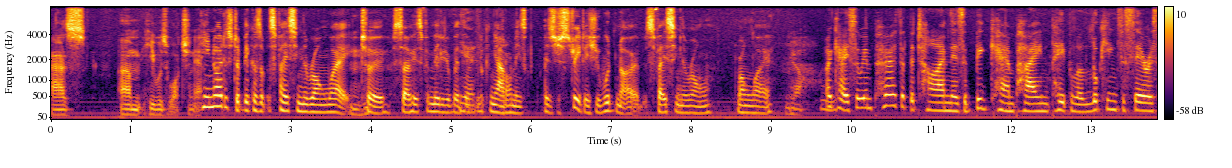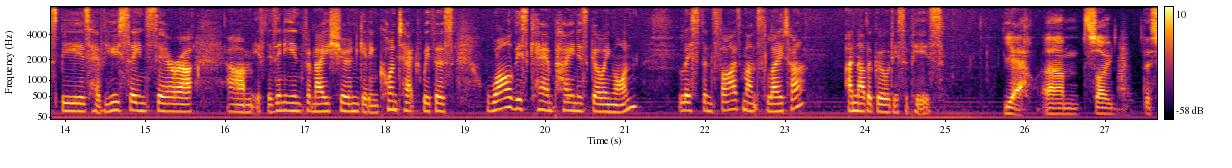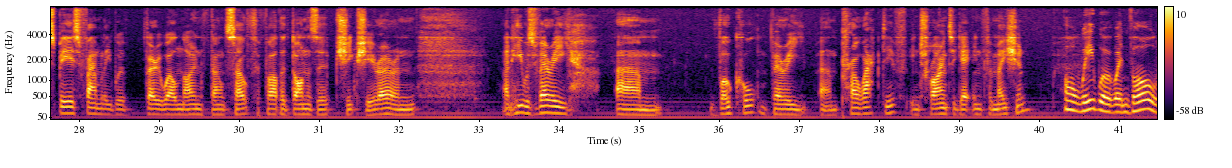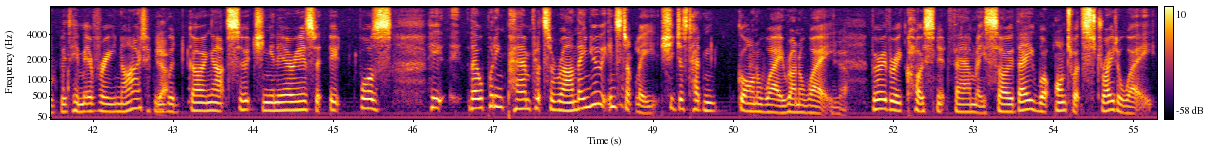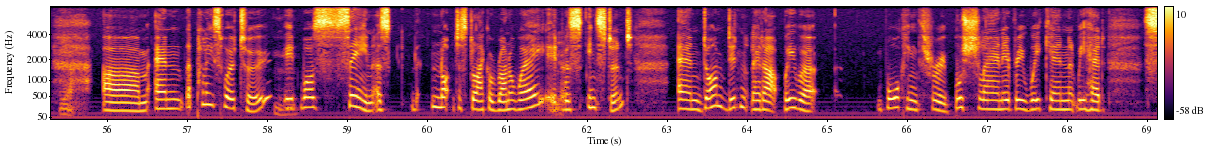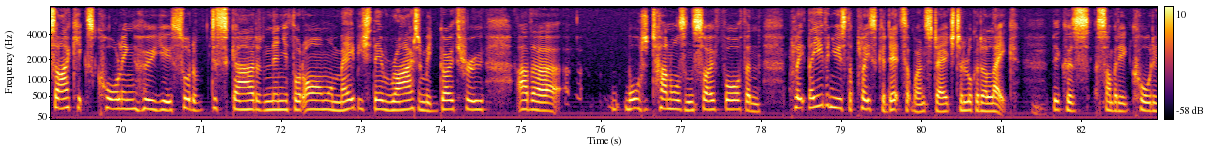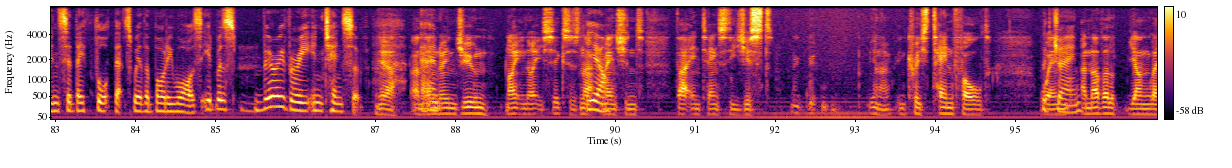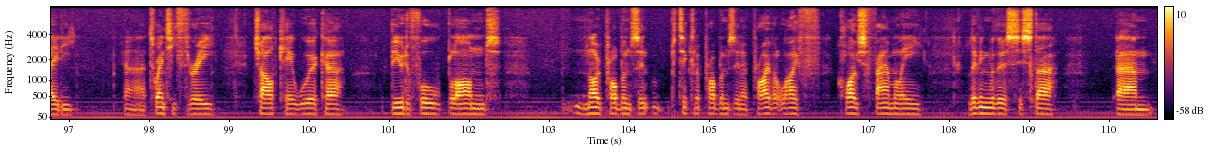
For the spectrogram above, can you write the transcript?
as um, he was watching it. He noticed it because it was facing the wrong way Mm-hmm. too. So he's familiar with Yes. looking out on his as your street, as you would know, it was facing the wrong wrong way. yeah. Okay, so in Perth at the time, there's a big campaign. People are looking for Sarah Spiers. Have you seen Sarah? Um, if there's any information, get in contact with us. While this campaign is going on, less than five months later, another girl disappears. Yeah. Um, so the Spiers family were very well known down south. Their father Don is a sheep shearer, and and he was very um, vocal, very um, proactive in trying to get information. Oh, we were involved with him every night. We Yeah. were going out searching in areas. It- It was he. They were putting pamphlets around. They knew instantly she just hadn't gone away, run away. Yeah. Very, very close knit family, so they were onto it straight away. Yeah. um, and the police were too. It was seen as not just like a runaway; it Yeah. was instant. And Don didn't let up. We were walking through bushland every weekend. We had psychics calling who you sort of discarded, and then you thought, oh, well, maybe they're right. And we'd go through other water tunnels and so forth. And poli- they even used the police cadets at one stage to look at a lake because somebody had called in and said they thought that's where the body was. It was very, very intensive. Yeah, and, And- then in June 1996, as Nat Yeah. mentioned, that intensity just, you know, increased tenfold With when Jane. another young lady, uh, 23, childcare worker, beautiful, blonde, no problems in particular problems in her private life, close family, living with her sister. Um,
